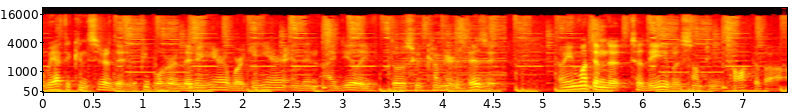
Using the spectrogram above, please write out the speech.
We have to consider the, the, people who are living here, working here, and then ideally those who come here to visit. I mean, you want them to, to leave with something to talk about.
